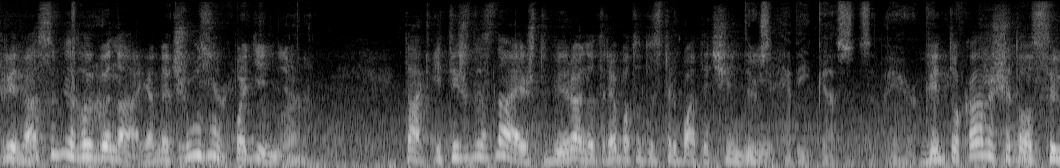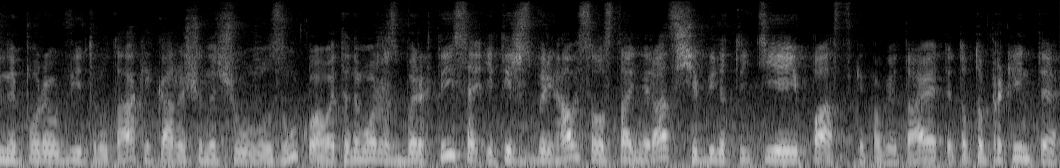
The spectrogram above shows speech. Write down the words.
Хріна собі глибина, я не чув звук падіння. Так, і ти ж не знаєш, тобі реально треба туди стрибати чи ні. Він то каже, що там сильний порив вітру, так, і каже, що не чув звуку, але ти не можеш зберегтися, і ти ж зберігався останній раз ще біля ті- тієї пастки, пам'ятаєте? Тобто, прикиньте,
